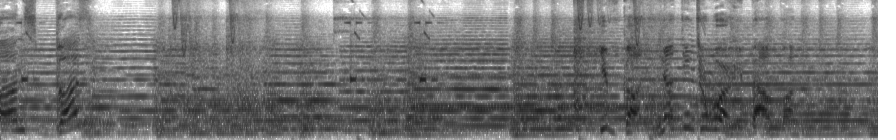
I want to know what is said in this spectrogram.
Pokemon's Buzz. You've got nothing to worry about, Buzz.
